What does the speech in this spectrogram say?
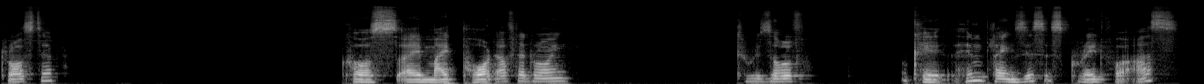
draw step. Because I might port after drawing to resolve. Okay, him playing this is great for us.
